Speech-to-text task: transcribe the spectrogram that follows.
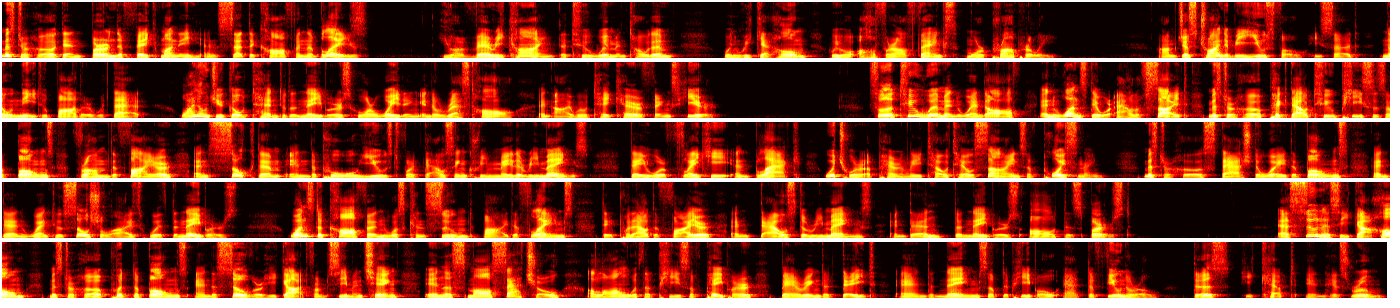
Mr. He then burned the fake money and set the coffin ablaze. You are very kind, the two women told him. When we get home, we will offer our thanks more properly. I'm just trying to be useful, he said. No need to bother with that. Why don't you go tend to the neighbors who are waiting in the rest hall, and I will take care of things here? So the two women went off, and once they were out of sight, Mr. He picked out two pieces of bones from the fire and soaked them in the pool used for dousing cremated remains. They were flaky and black, which were apparently telltale signs of poisoning. Mr. He stashed away the bones and then went to socialize with the neighbors. Once the coffin was consumed by the flames, they put out the fire and doused the remains, and then the neighbors all dispersed. As soon as he got home, Mr. He put the bones and the silver he got from Ximen Qing in a small satchel, along with a piece of paper bearing the date and the names of the people at the funeral. This he kept in his room.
